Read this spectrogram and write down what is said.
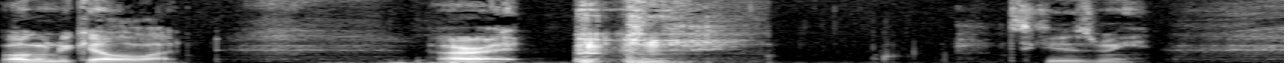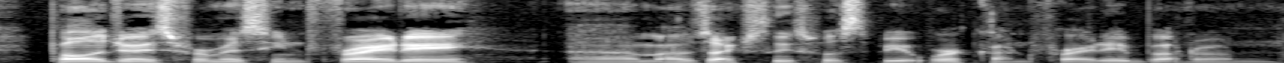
Welcome to Kilowatt. All right. Excuse me. Apologize for missing Friday. Um, I was actually supposed to be at work on Friday, but on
